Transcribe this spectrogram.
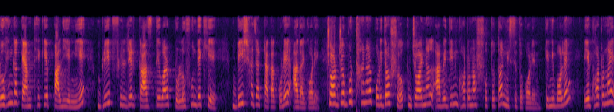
রোহিঙ্গা ক্যাম্প থেকে পালিয়ে নিয়ে ব্রিক ফিল্ডের কাজ দেওয়ার প্রলোভন দেখিয়ে বিশ হাজার টাকা করে আদায় করে। চরজব্বর থানার পরিদর্শক জয়নাল আবেদিন ঘটনার সত্যতা নিশ্চিত করেন। তিনি বলেন, এ ঘটনায়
